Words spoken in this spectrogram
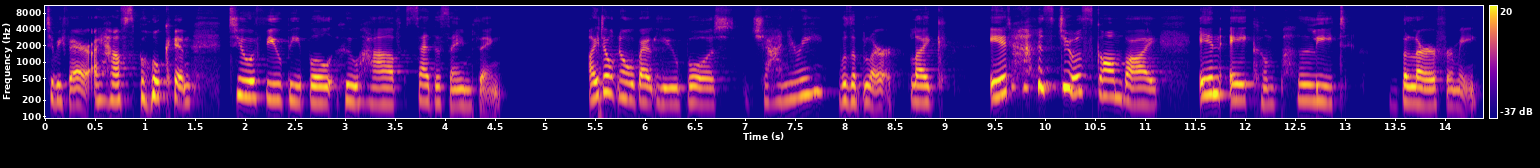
to be fair, I have spoken to a few people who have said the same thing. I don't know about you, but January was a blur. Like, it has just gone by in a complete blur for me.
